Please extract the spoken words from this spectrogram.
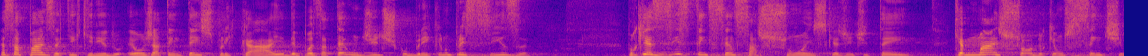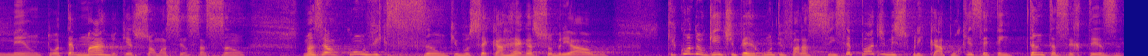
Essa paz aqui, querido, eu já tentei explicar e depois até um dia descobri que não precisa. Porque existem sensações que a gente tem, que é mais só do que um sentimento, ou até mais do que só uma sensação, mas é uma convicção que você carrega sobre algo, que quando alguém te pergunta e fala assim: Você pode me explicar por que você tem tanta certeza?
